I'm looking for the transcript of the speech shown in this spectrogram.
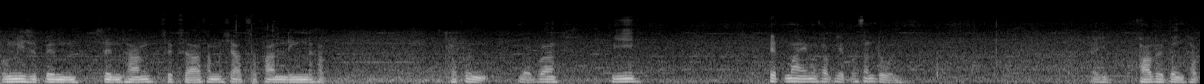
ตรงนี้จะเป็นเส้นทางศึกษาธรรมชาติสะพานลิงนะครับเขาเพิ่งแบบว่ามีเห็ดไม้มาครับเห็ดวัสันโดนไอพาไปเบิ่งครับ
